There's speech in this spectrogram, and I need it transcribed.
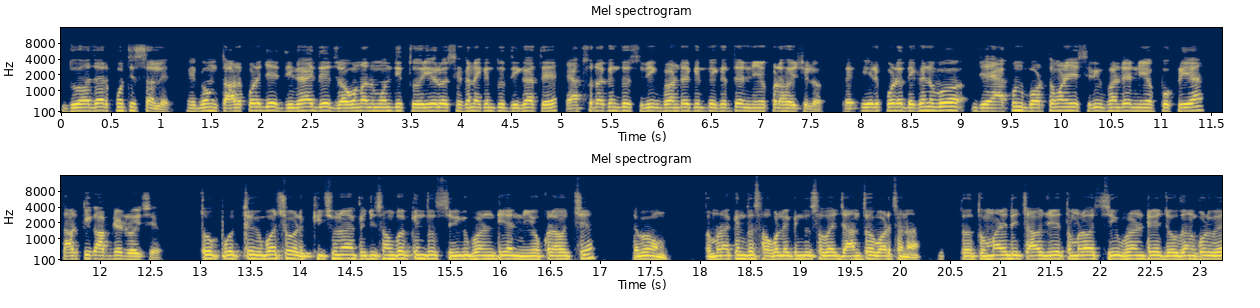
দু হাজার পঁচিশ সালে। এবং তারপরে যে দীঘায় যে জগন্নাথ মন্দির তৈরি হলো, সেখানে কিন্তু দীঘাতে একশোটা কিন্তু সিভিক ভলেন্টিয়ার কিন্তু এক্ষেত্রে নিয়োগ করা হয়েছিল। এরপরে দেখে নেব যে এখন বর্তমানে যে সিভিক ভলেন্টিয়ার নিয়োগ প্রক্রিয়া, তার কি আপডেট রয়েছে। তো প্রত্যেক বছর কিছু না কিছু সংখ্যক কিন্তু সিভিক ভলেন্টিয়ার নিয়োগ করা হচ্ছে এবং তোমরা কিন্তু সকলে কিন্তু সবাই জানতেও পারছ না। তো তোমরা যদি চাও যে তোমরা সিভিক ভলেন্টিয়ার যোগদান করবে,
